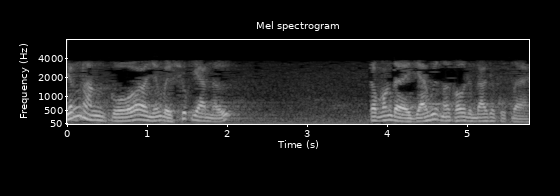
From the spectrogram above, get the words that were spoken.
dấn thân của những vị xuất gia nữ trong vấn đề giải quyết nỗi khổ niềm đau cho cuộc đời.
